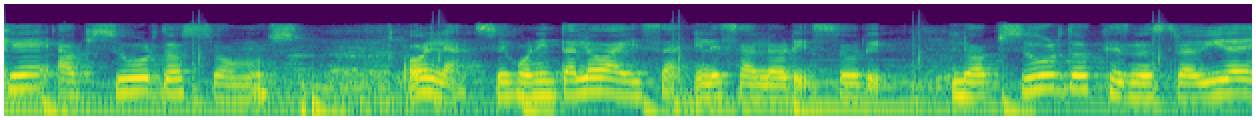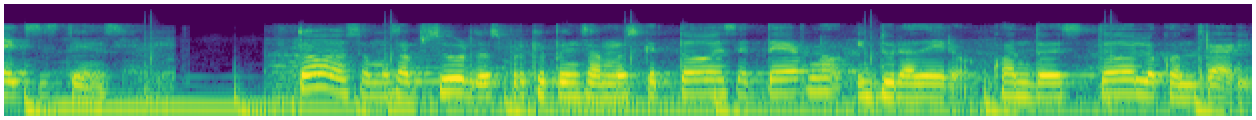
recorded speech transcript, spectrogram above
Qué absurdos somos. Hola, soy Juanita Loaiza y les hablaré sobre lo absurdo que es nuestra vida y existencia. Todos somos absurdos porque pensamos que todo es eterno y duradero, cuando es todo lo contrario.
